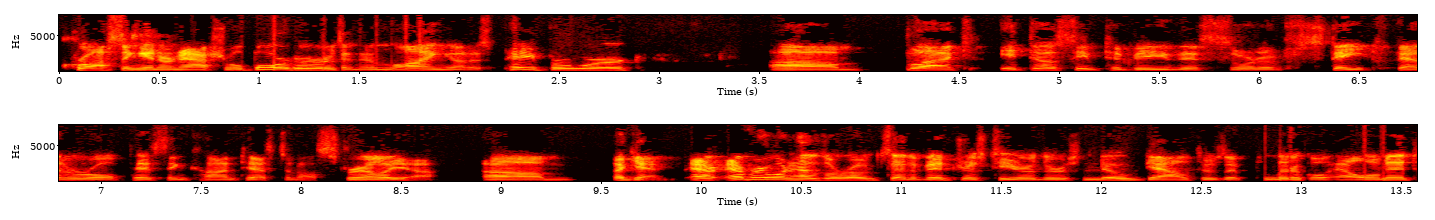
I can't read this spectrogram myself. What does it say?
crossing international borders and then lying on his paperwork. Um, but it does seem to be this sort of state federal pissing contest in Australia. Um, again, everyone has their own set of interest here. There's no doubt there's a political element.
